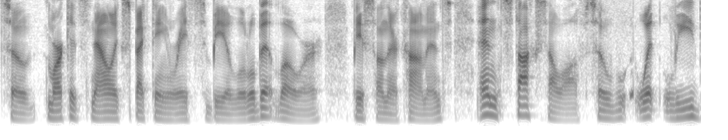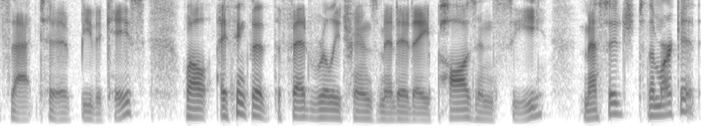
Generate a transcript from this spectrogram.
So, markets now expecting rates to be a little bit lower based on their comments and stock sell off. So, what leads that to be the case? Well, I think that the Fed really transmitted a pause and see message to the market.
